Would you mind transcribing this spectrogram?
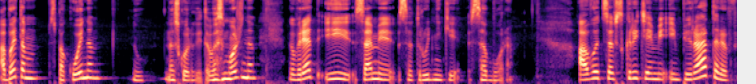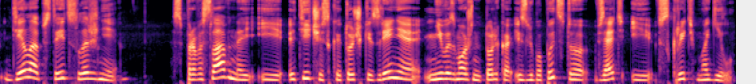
Об этом спокойно насколько это возможно, говорят и сами сотрудники собора. А вот со вскрытиями императоров дело обстоит сложнее. С православной и этической точки зрения невозможно только из любопытства взять и вскрыть могилу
